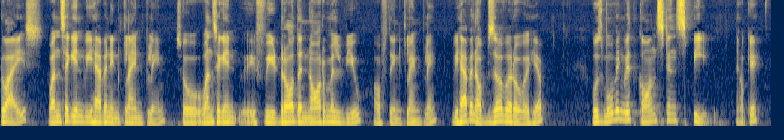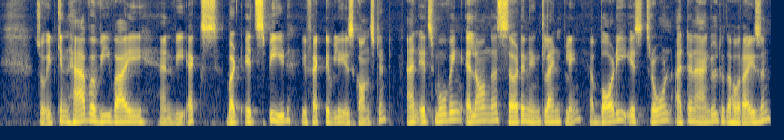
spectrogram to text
twice. Once again, we have an inclined plane. So once again, if we draw the normal view of the inclined plane, we have an observer over here who's moving with constant speed. Okay. So it can have a Vy and Vx, but its speed effectively is constant and it's moving along a certain inclined plane. A body is thrown at an angle to the horizon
